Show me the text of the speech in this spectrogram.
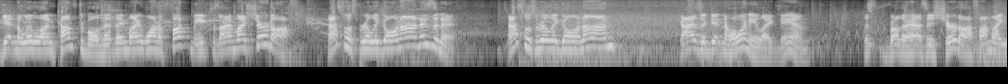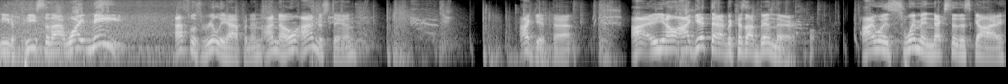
getting a little uncomfortable that they might want to fuck me because I have my shirt off. That's what's really going on, isn't it? That's what's really going on. Guys are getting horny, like, damn. This brother has his shirt off. I might need a piece of that white meat. That's what's really happening. I know. I understand. I get that. I, you know, I get that because I've been there. I was swimming next to this guy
